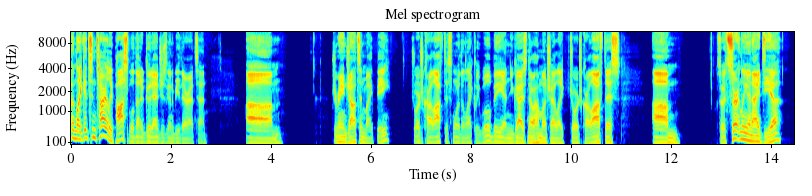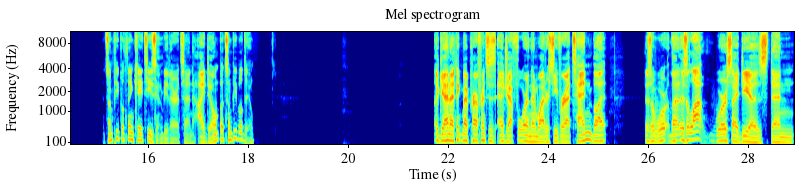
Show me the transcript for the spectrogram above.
And like it's entirely possible that a good edge is going to be there at ten. Um, Jermaine Johnson might be. George Karlaftis more than likely will be, and you guys know how much I like George Karlaftis. Um, so it's certainly an idea. And some people think KT is going to be there at 10. I don't, but some people do. Again, I think my preference is edge at 4 and then wide receiver at 10, but there's a wor- there's a lot worse ideas than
